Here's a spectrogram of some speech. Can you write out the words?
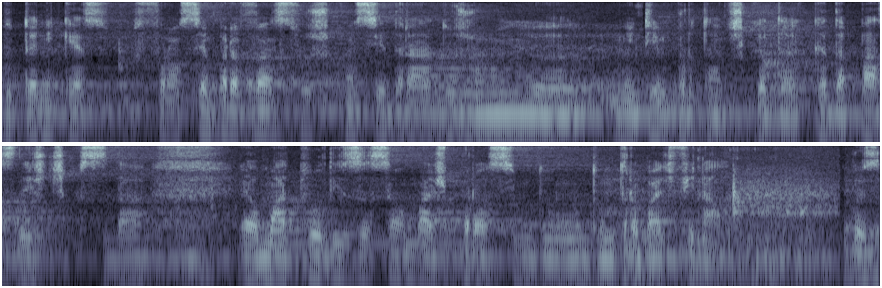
botânico, é, foram sempre avanços considerados muito importantes. Cada, cada passo destes que se dá é uma atualização mais próximo de um, de um trabalho final. Depois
